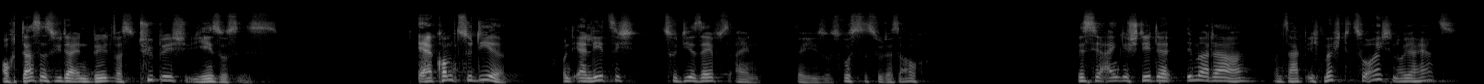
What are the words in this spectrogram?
Auch das ist wieder ein Bild, was typisch Jesus ist. Er kommt zu dir und er lädt sich zu dir selbst ein, der Jesus. Wusstest du das auch? Wisst ihr, eigentlich steht er immer da und sagt, ich möchte zu euch in euer Herz.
